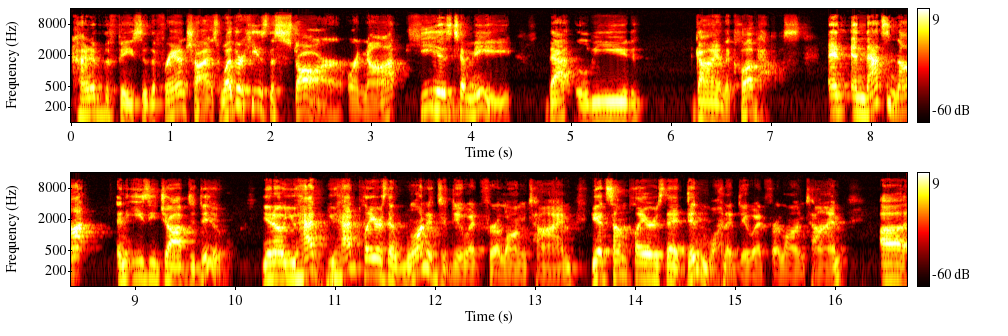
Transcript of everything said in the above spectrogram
kind of the face of the franchise. Whether he's the star or not, he is to me that lead guy in the clubhouse. And and that's not an easy job to do. You know, you had you had players that wanted to do it for a long time. You had some players that didn't want to do it for a long time. Uh,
